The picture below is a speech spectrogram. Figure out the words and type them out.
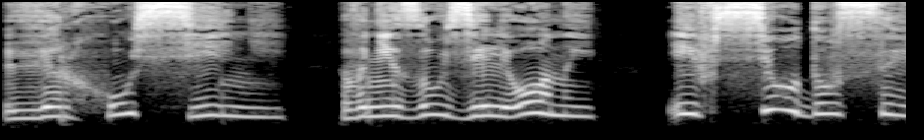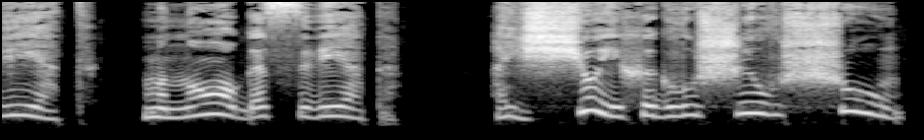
Вверху синий, внизу зеленый, и всюду свет, много света. А еще их оглушил шум.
